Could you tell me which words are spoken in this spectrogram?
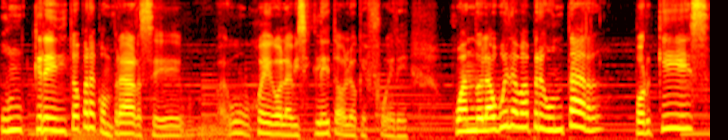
un crédito para comprarse un juego, la bicicleta o lo que fuere. Cuando la abuela va a preguntar por qué es,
